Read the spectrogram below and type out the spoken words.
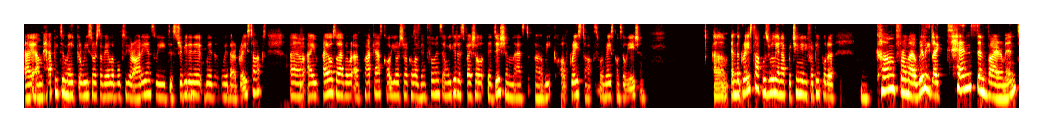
I, am happy to make a resource available to your audience. We distributed it with with our Grace Talks. Uh, I, I also have a, a, podcast called Your Circle of Influence, and we did a special edition last uh, week called Grace Talks for Race Conciliation. Um, and the Grace Talk was really an opportunity for people to come from a really like tense environment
